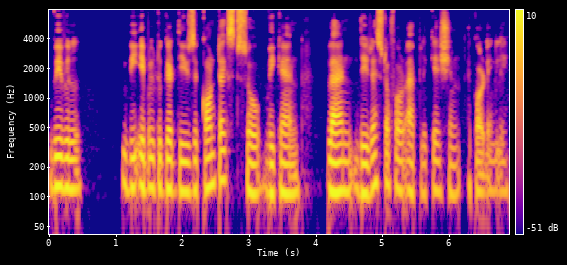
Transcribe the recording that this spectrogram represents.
we will be able to get the user context so we can plan the rest of our application accordingly.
